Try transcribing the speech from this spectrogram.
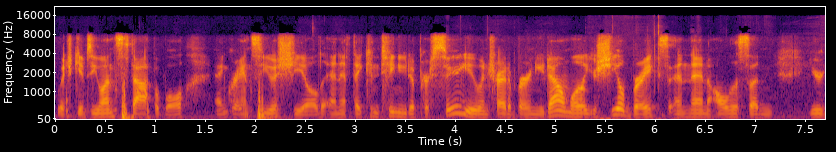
which gives you Unstoppable, and grants you a shield, and if they continue to pursue you and try to burn you down, well, your shield breaks, and then all of a sudden you're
